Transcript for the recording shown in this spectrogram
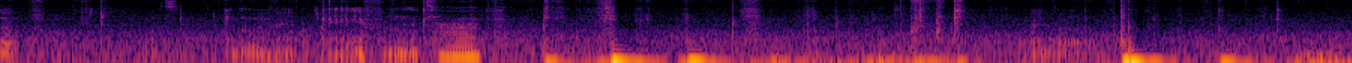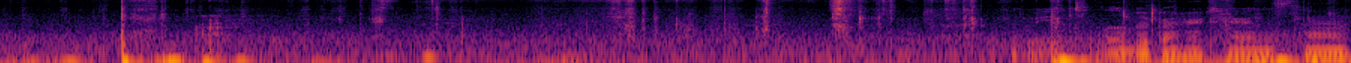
Oop. Let's move it away from the top. Maybe get a little bit better tear this time.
